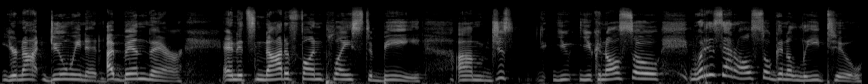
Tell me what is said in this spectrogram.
you're not doing it. I've been there, and it's not a fun place to be. Um, just you you can also what is that also going to lead to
